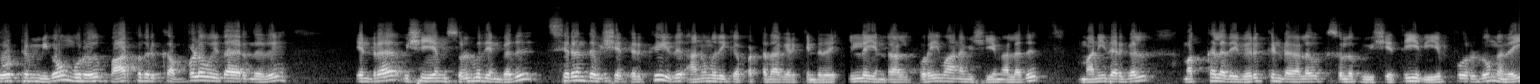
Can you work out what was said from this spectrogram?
தோற்றம் மிகவும் ஒரு பார்ப்பதற்கு அவ்வளவு இதாக இருந்தது. என்ற விஷயம் சொல்வது என்பது சிறந்த விஷயத்திற்கு இது அனுமதிக்கப்பட்டதாக இருக்கின்றது. இல்லை என்றால் குறைவான விஷயம் அல்லது மனிதர்கள் மக்கள் அதை வெறுக்கின்ற அளவுக்கு சொல்லக்கூடிய விஷயத்தை இது எப்பொழுதும் அதை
